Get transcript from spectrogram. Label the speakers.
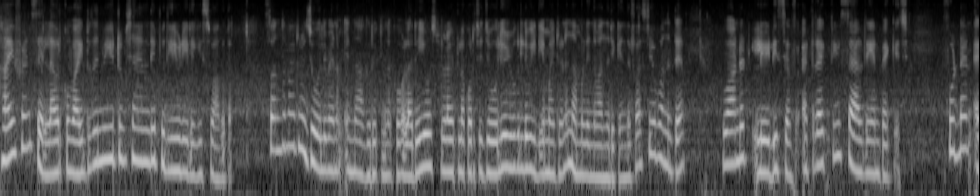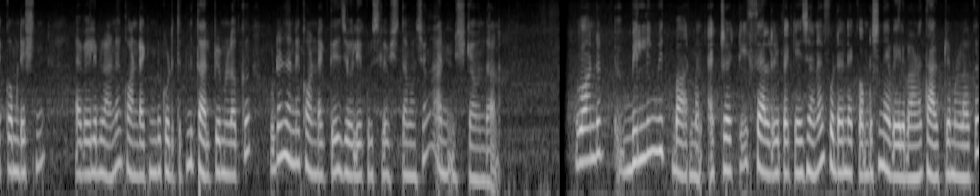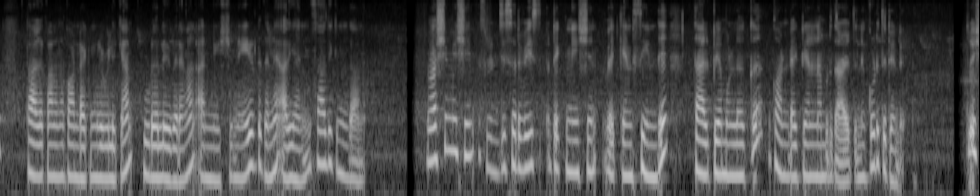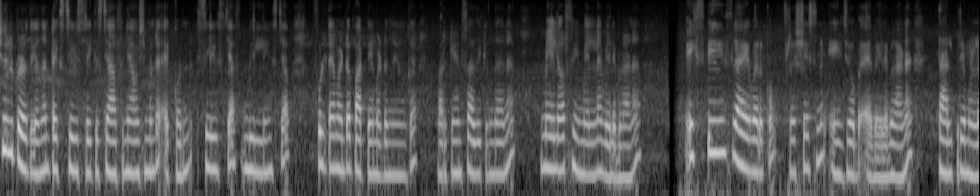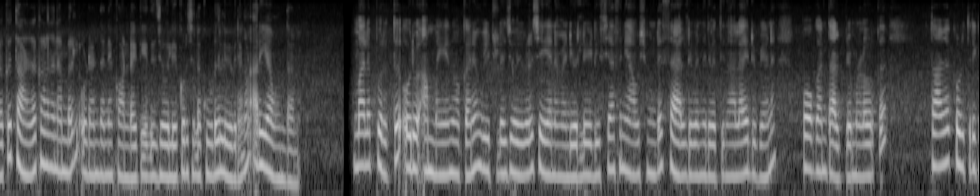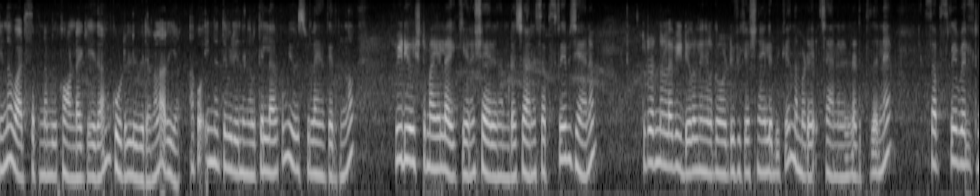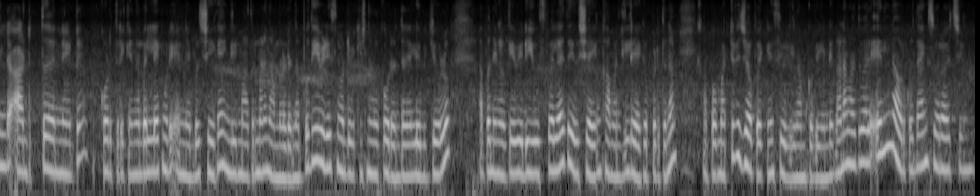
Speaker 1: Hi friends എല്ലാവർക്കും വൈദ്യുതൻ YouTube ചാനലിന്റെ പുതിയ വീഡിയോയിലേക്ക് സ്വാഗതം. സ്വന്തമായിട്ടൊരു ജോലി വേണം എന്ന് ആഗ്രഹിക്കുന്നവർക്ക് വളരെ യൂസ്ഫുൾ ആയിട്ടുള്ള കുറച്ച് ജോലി ഒഴിവുകളുടെ വീഡിയോ ആയിട്ടാണ് നമ്മൾ ഇന്ന് വന്നിരിക്കുന്നത്. ഫസ്റ്റ് ജോബ് വന്നിട്ട് wanted lady staff attractive salary and package food and accommodation available ആണ്. കോൺടാക്ട് നമ്പർ കൊടുത്തിട്ടുണ്ട്. താല്പര്യമുള്ളവർക്ക് ഉടൻ തന്നെ കോൺടാക്ട് ചെയ്ത് ജോലിയെക്കുറിച്ചുള്ള വിശദാംശങ്ങൾ അന്വേഷിക്കാവുന്നതാണ്. Wanted billing with barman attractive salary പാക്കേജാണ് ഫുഡ് ആൻഡ് അക്കോമഡേഷൻ അവൈലബിൾ ആണ്. താല്പര്യമുള്ളവർക്ക് താഴെ കാണുന്ന കോൺടാക്ട് നമ്പർ വിളിക്കാം. കൂടുതൽ വിവരങ്ങൾ അന്വേഷിച്ച് നേരിട്ട് തന്നെ അറിയാനും സാധിക്കുന്നതാണ്. Washing machine fridge service technician vacancy ഉണ്ട്. താല്പര്യമുള്ളവർക്ക് കോൺടാക്ട് ചെയ്യാൻ നമ്പർ താഴെ തന്നെ കൊടുത്തിട്ടുണ്ട്. തൃശ്ശൂരിൽ പ്രവർത്തിക്കുന്ന ടെക്സ്റ്റൈൽസിലേക്ക് സ്റ്റാഫിനെ ആവശ്യമുണ്ട്. Account sales staff billing staff full time ആയിട്ടോ പാർട്ട് ടൈം ആയിട്ടോ നിങ്ങൾക്ക് വർക്ക് ചെയ്യാൻ സാധിക്കുന്നതാണ്. മെയിൽ ഓർ ഫീമെയിലിന് അവൈലബിൾ ആണ്. എക്സ്പീരിയൻസ്ഡ് ആയവർക്കും ഫ്രഷേഴ്സിനും ഈ ജോബ് അവൈലബിൾ ആണ്. താല്പര്യമുള്ളവർക്ക് താഴെ കാണുന്ന നമ്പറിൽ ഉടൻ തന്നെ കോൺടാക്ട് ചെയ്ത് ജോലിയെക്കുറിച്ചുള്ള കൂടുതൽ വിവരങ്ങൾ അറിയാവുന്നതാണ്. മലപ്പുറത്ത് ഒരു അമ്മയെ നോക്കാനും വീട്ടിലെ ജോലികൾ ചെയ്യാനും വേണ്ടി ഒരു ലേഡി സ്റ്റാഫിന് ആവശ്യമുണ്ട്. സാലറി വന്ന് ഇരുപത്തി നാലായിരം രൂപയാണ്. പോകാൻ താല്പര്യമുള്ളവർക്ക് താഴെ കൊടുത്തിരിക്കുന്ന വാട്സപ്പ് നമ്പറിൽ കോൺടാക്ട് ചെയ്താൽ കൂടുതൽ വിവരങ്ങൾ അറിയാം. അപ്പോൾ ഇന്നത്തെ വീഡിയോ നിങ്ങൾക്ക് എല്ലാവർക്കും യൂസ്ഫുൾ ആയി കരുതുന്നു. വീഡിയോ ഇഷ്ടമായി ലൈക്ക് ചെയ്യാനും ഷെയർ ചെയ്യാനും നമ്മുടെ ചാനൽ സബ്സ്ക്രൈബ് ചെയ്യാനും തുടർന്നുള്ള വീഡിയോകൾ നിങ്ങൾക്ക് നോട്ടിഫിക്കേഷനായി ലഭിക്കും നമ്മുടെ ചാനലിന്റെ അടുത്ത് തന്നെ. സബ്സ്ക്രൈബ് ബെൽറ്റിന്റെ അടുത്ത് തന്നെയായിട്ട് കൊടുത്തിരിക്കുന്ന ബെല്ലേക്കും കൂടി എനേബിൾ ചെയ്യുക. എങ്കിൽ മാത്രമാണ് നമ്മളിടുന്ന പുതിയ വീഡിയോസ് നോട്ടിഫിക്കേഷൻ നിങ്ങൾക്ക് ഉടൻ തന്നെ ലഭിക്കുകയുള്ളൂ. അപ്പോൾ നിങ്ങൾക്ക് ഈ വീഡിയോ യൂസ്ഫുൾ ആയി തീർച്ചയായും കമന്റിൽ രേഖപ്പെടുത്തണം. അപ്പോൾ മറ്റൊരു ജോബ് വേക്കൻസി വീഡിയോ നമുക്ക് വീണ്ടും കാണാം. അതുവരെ എല്ലാവർക്കും താങ്ക്സ് ഫോർ വാച്ചിങ്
